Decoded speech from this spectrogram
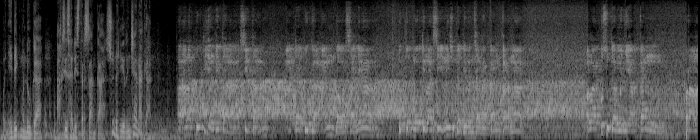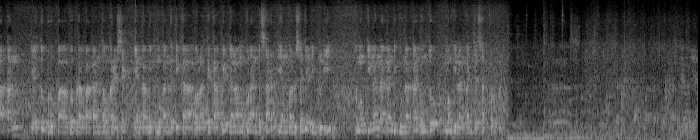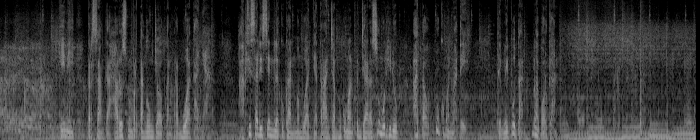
Penyidik menduga aksi sadis tersangka sudah direncanakan. Alat bukti yang kita sita ada dugaan bahwasanya untuk mutilasi ini sudah direncanakan karena pelaku sudah menyiapkan peralatan yaitu berupa beberapa kantong kresek yang kami temukan ketika olah TKP dalam ukuran besar yang baru saja dibeli kemungkinan akan digunakan untuk menghilangkan jasad korban. Kini tersangka harus mempertanggungjawabkan perbuatannya. Aksi sadis yang dilakukan membuatnya terancam hukuman penjara seumur hidup atau hukuman mati. Tim Liputan melaporkan.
